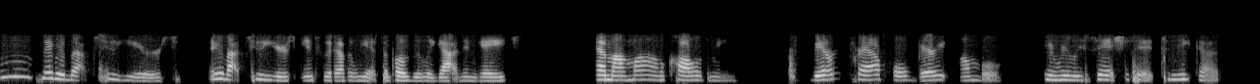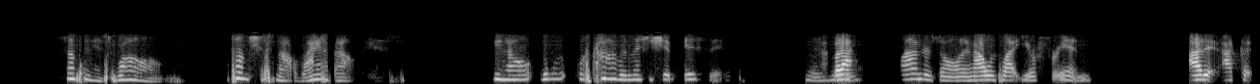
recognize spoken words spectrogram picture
mm, maybe about two years, maybe about two years into it after we had supposedly gotten engaged, and my mom called me, very proudful, very humble, and really said, she said, Tonika, something is wrong. Something's just not right about this. you know, what, what kind of relationship is this? Mm-hmm. But I blinders on, and I was like your friend. I I could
